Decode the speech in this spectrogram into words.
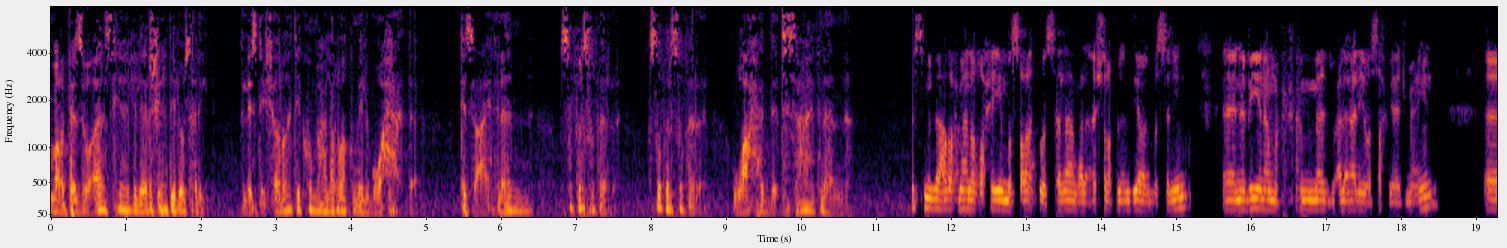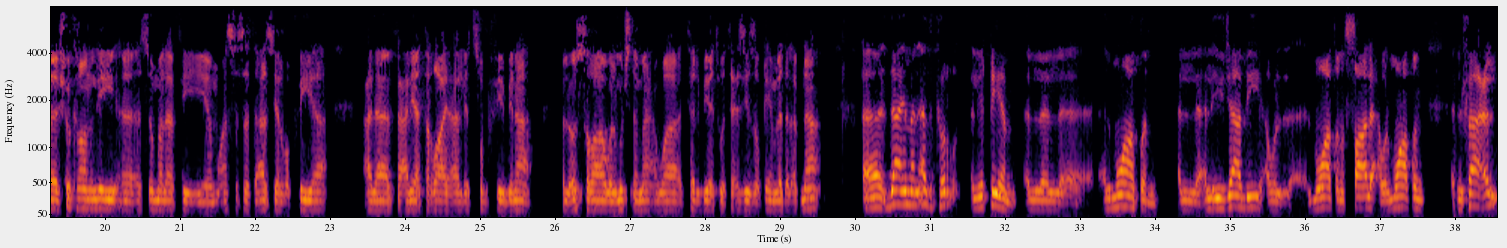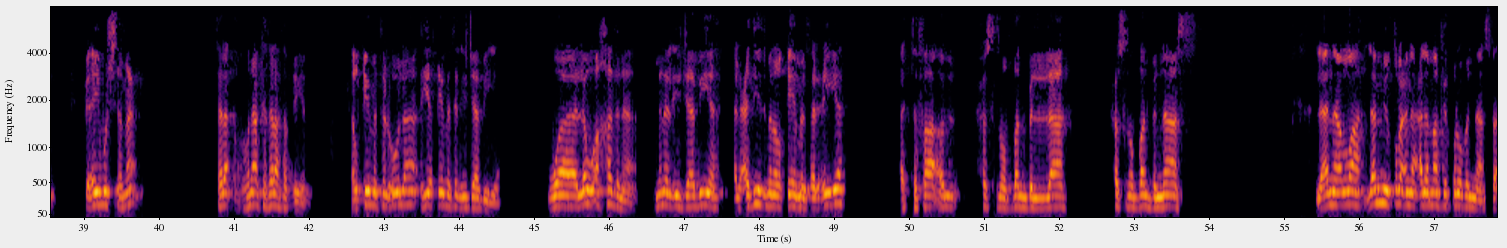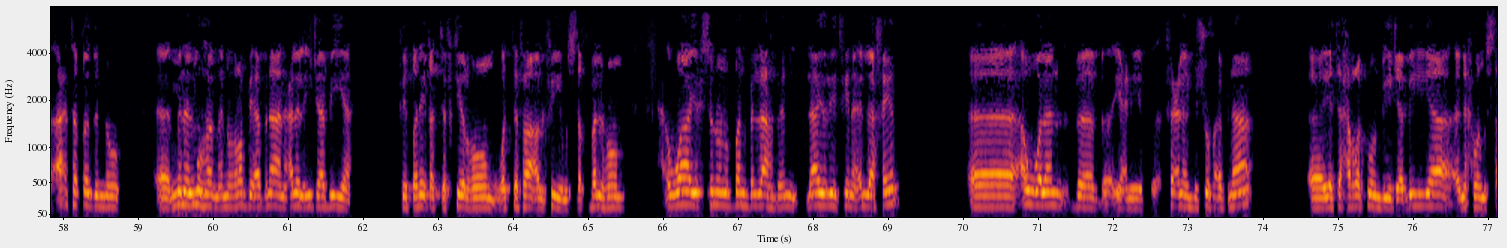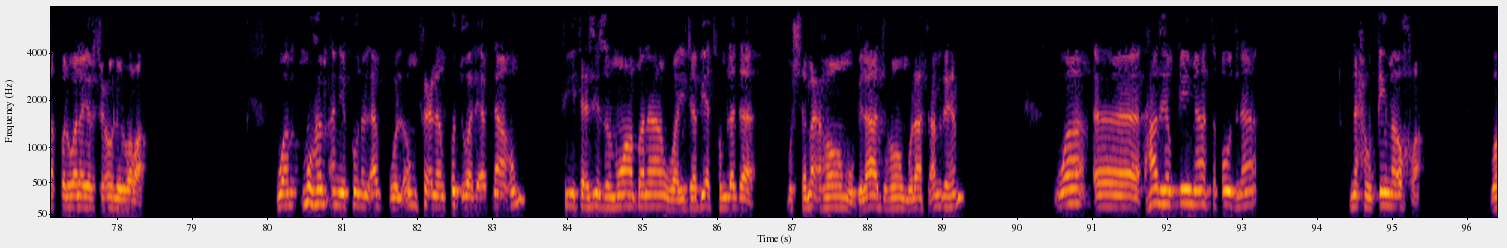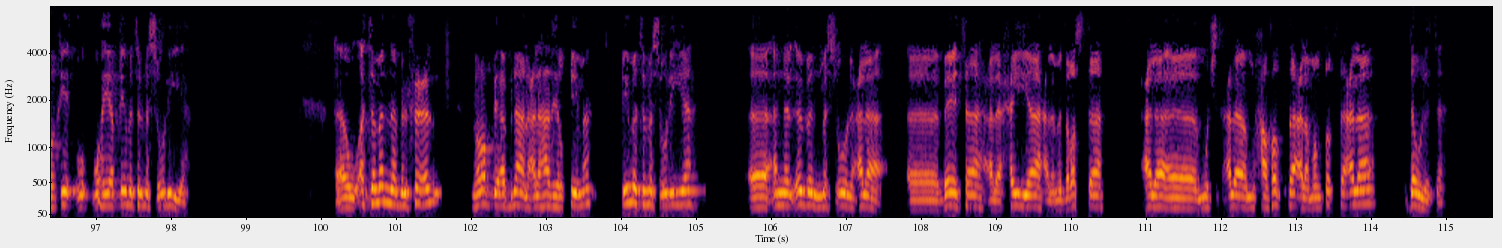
مركز آسيا للإرشاد الأسري لاستشاراتكم على الرقم الموحد تسعة اثنان صفر صفر صفر صفر واحد تسعة اثنان. بسم الله الرحمن الرحيم والصلاة والسلام على أشرف الأنبياء والمرسلين آه، نبينا محمد وعلى آله وصحبه أجمعين. آه، شكرا للزملاء في مؤسسة آسيا الوقفية على الفعاليات الرائعة اللي تصب في بناء الأسرة والمجتمع وتربية وتعزيز القيم لدى الأبناء. دائما أذكر لقيم المواطن الإيجابي أو المواطن الصالح أو المواطن الفاعل في أي مجتمع. هناك ثلاثة قيم. القيمة الأولى هي قيمة الإيجابية. ولو أخذنا من الإيجابية العديد من القيم الفرعية التفاؤل حسن الظن بالله حسن الظن بالناس. لأن الله لم يطلعنا على ما في قلوب الناس. فأعتقد أنه آه، من المهم أن نربي أبنائنا على الإيجابية في طريقة تفكيرهم والتفاؤل في مستقبلهم ويحسنون الظن بالله بأن لا يريد فينا إلا خير. آه، أولا يعني فعلا بنشوف أبناء آه، يتحركون بإيجابية نحو المستقبل ولا يرجعون للوراء. ومهم أن يكون الأب والأم فعلا قدوة لأبنائهم في تعزيز المواطنة وإيجابيتهم لدى مجتمعهم وبلادهم ولاة أمرهم. وهذه القيمة تقودنا نحو قيمة أخرى وهي قيمة المسؤولية. وأتمنى بالفعل نربي أبنائنا على هذه القيمة. قيمة المسؤولية أن الابن مسؤول على بيته على حية على مدرسته على على محافظته على منطقته على دولته.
